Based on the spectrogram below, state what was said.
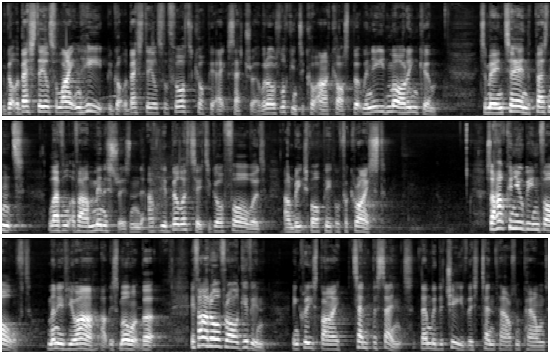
We've got the best deals for light and heat. We've got the best deals for photocopy, etc. We're always looking to cut our costs, but we need more income to maintain the present level of our ministries and have the ability to go forward and reach more people for Christ. So, how can you be involved? Many of you are at this moment, but if our overall giving increased by 10%, then we'd achieve this £10,000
